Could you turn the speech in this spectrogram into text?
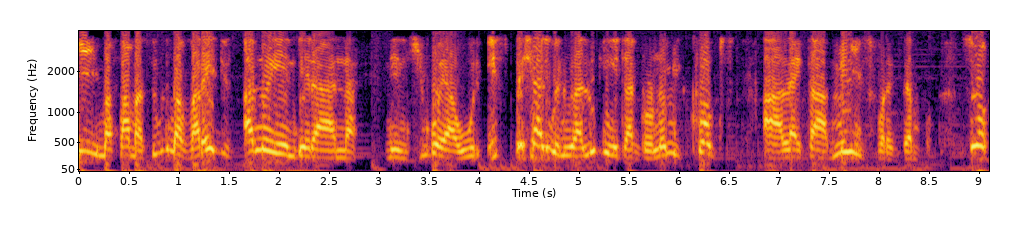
iyi mafama tiri kuti mavarieties anoenderana nenzvimbo yauri especially when we are looking at agronomic crops uh, like uh, maize for example. So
